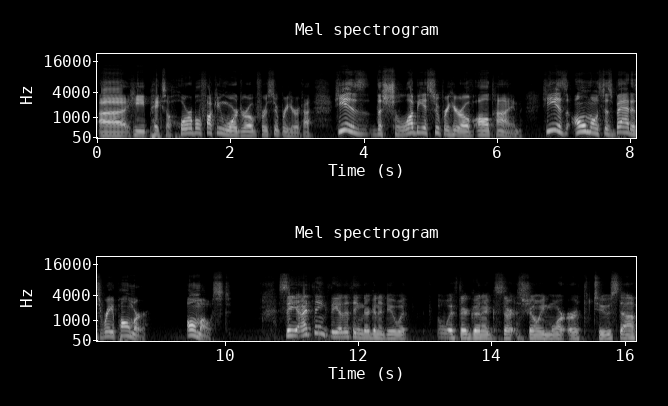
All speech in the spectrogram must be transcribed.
Uh, he picks a horrible fucking wardrobe for a superhero. Co- he is the schlubbiest superhero of all time. He is almost as bad as Ray Palmer. Almost. See, I think the other thing they're gonna do with if they're gonna start showing more Earth Two stuff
